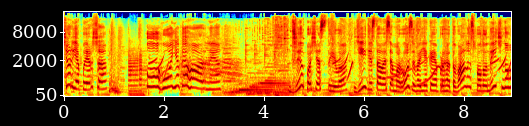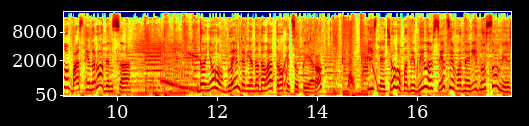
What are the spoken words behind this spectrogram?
Чур я перша. Ого, яке гарне! Джил пощастило. Їй дісталося морозиво, яке я приготувала з полуничного Баскін Робінса. До нього в блендер я додала трохи цукерок, після чого подрібнила все це в однорідну суміш.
